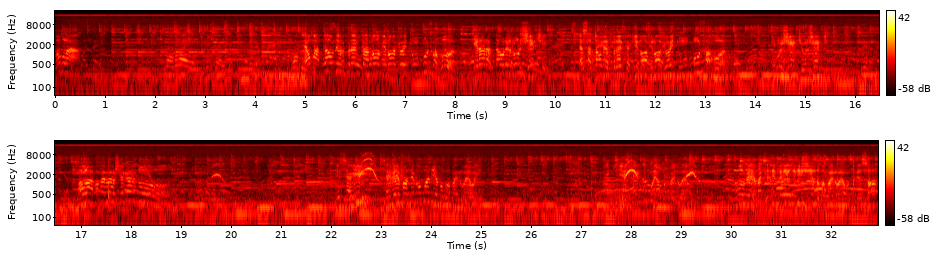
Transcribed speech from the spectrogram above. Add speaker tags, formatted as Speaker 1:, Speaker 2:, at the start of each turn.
Speaker 1: Vamos lá.
Speaker 2: Não, não é ele. É?
Speaker 1: É uma Towner branca 9981, por favor. Tirar a Towner urgente. Essa Towner branca aqui 9981, por favor. Urgente, urgente. Vamos lá, Papai Noel chegando. Esse aí, aí veio fazer companhia pro Papai Noel, hein? Esse ainda não é o Papai Noel. Veio dirigindo o Papai Noel, quer ver só?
